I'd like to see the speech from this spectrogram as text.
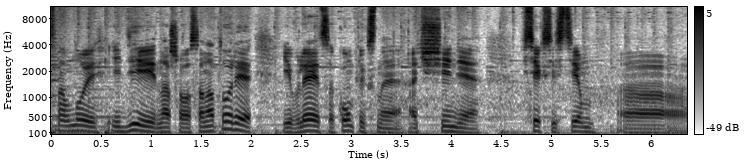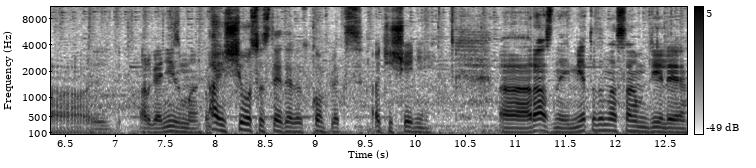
Основной идеей нашего санатория является комплексное очищение всех систем э, организма. А из чего состоит этот комплекс очищений? Э, Разные методы на самом деле.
